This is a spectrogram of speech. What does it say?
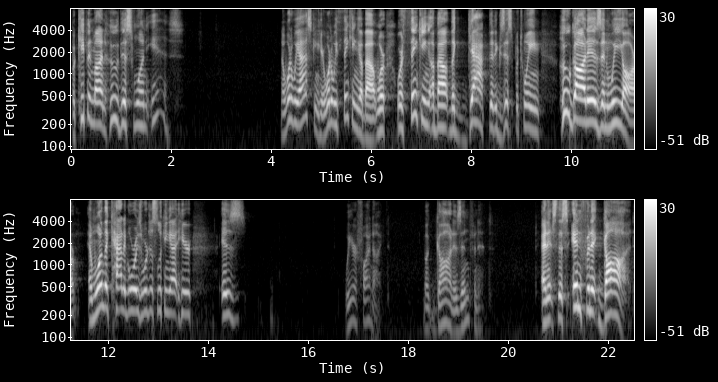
But keep in mind who this one is. Now, what are we asking here? What are we thinking about? We're, we're thinking about the gap that exists between who God is and we are. And one of the categories we're just looking at here is we are finite, but God is infinite. And it's this infinite God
